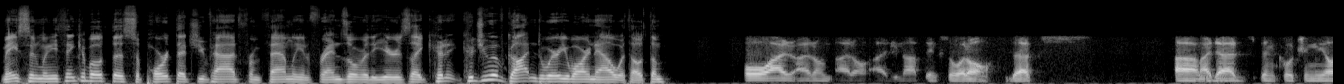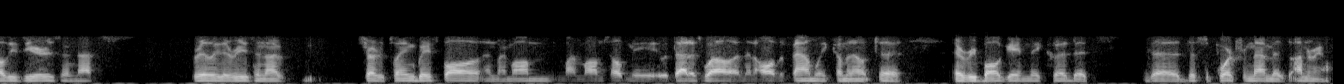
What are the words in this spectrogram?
Mason, when you think about the support that you've had from family and friends over the years, like could it, could you have gotten to where you are now without them? Oh, I, I don't, I don't, I do not think so at all. That's uh, my dad's been coaching me all these years, and that's really the reason I've started playing baseball, and my mom, my mom's helped me with that as well, and then all the family coming out to every ball game they could. It's the the support from them is unreal.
